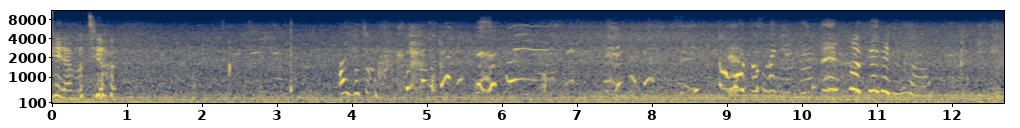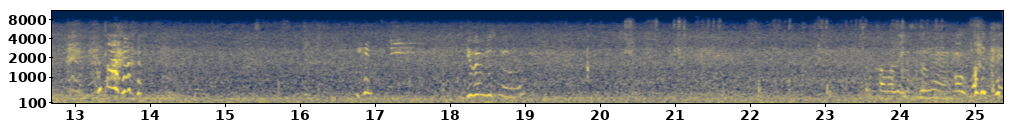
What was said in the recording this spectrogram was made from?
şeyler batıyor. Ay götüm. Tam ortasına girdi. Korkuyor dedim sana. Göbeğim gözükmüyor mu? Çok havalıyız değil mi? Allah kıyır.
